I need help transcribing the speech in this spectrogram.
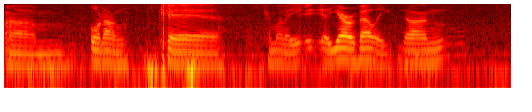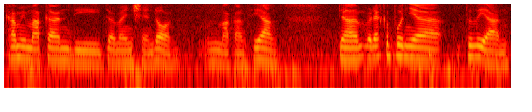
um, orang ke ke mana ya, ya, Yarra Valley dan kami makan di Domain Shandon, makan siang. Dan mereka punya pilihan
